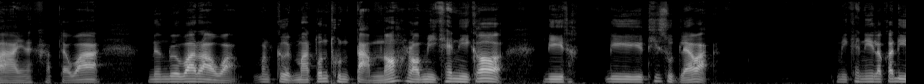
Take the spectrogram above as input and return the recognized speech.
บายนะครับ แต่ว่าเนื่องด้วยว่าเราอะ่ะ มันเกิดมาต้นทุนต่ำเนาะเรามีแค่นี้ก็ดีดีที่สุดแล้วอะ่ะ มีแค่นี้เราก็ดี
